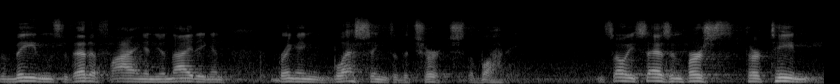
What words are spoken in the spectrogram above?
the means of edifying and uniting and bringing blessing to the church, the body. And so he says in verse 13,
